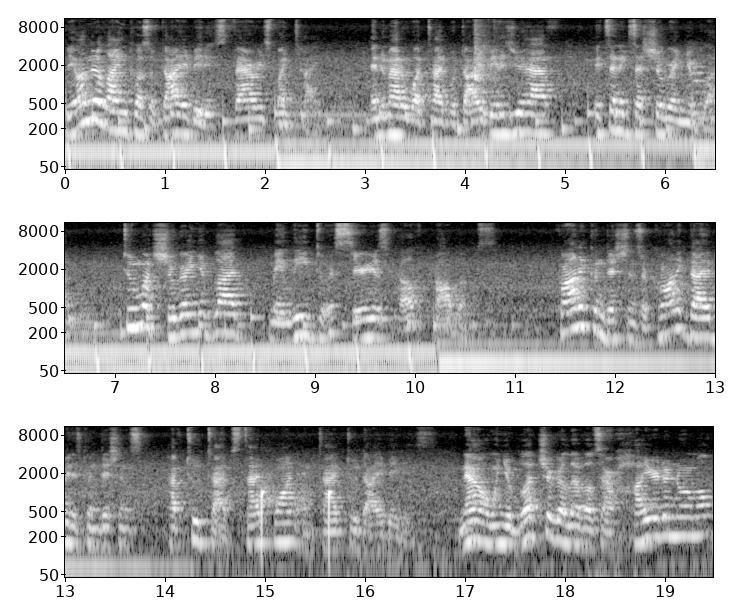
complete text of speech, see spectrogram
The underlying cause of diabetes varies by type. And no matter what type of diabetes you have, it's an excess sugar in your blood. Too much sugar in your blood may lead to a serious health problems. Chronic conditions or chronic diabetes conditions have two types, type 1 and type 2 diabetes. Now, when your blood sugar levels are higher than normal,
